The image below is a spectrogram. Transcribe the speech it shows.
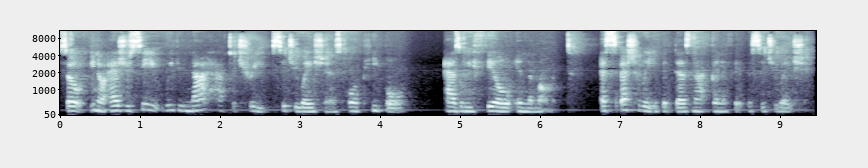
So, you know, as you see, we do not have to treat situations or people as we feel in the moment, especially if it does not benefit the situation.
